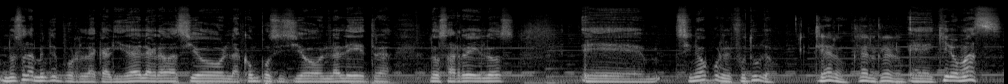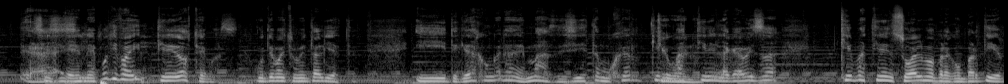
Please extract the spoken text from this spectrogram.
no solamente por la calidad de la grabación, la composición, la letra, los arreglos, eh, sino por el futuro. Claro, claro, claro. Eh, quiero más. Eh, Sí, sí, en sí. Spotify tiene dos temas, un tema instrumental y este. Y te quedás con ganas de más, decir, esta mujer, ¿qué, Qué más bueno. tiene en la cabeza? ¿Qué más tiene en su alma para compartir?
